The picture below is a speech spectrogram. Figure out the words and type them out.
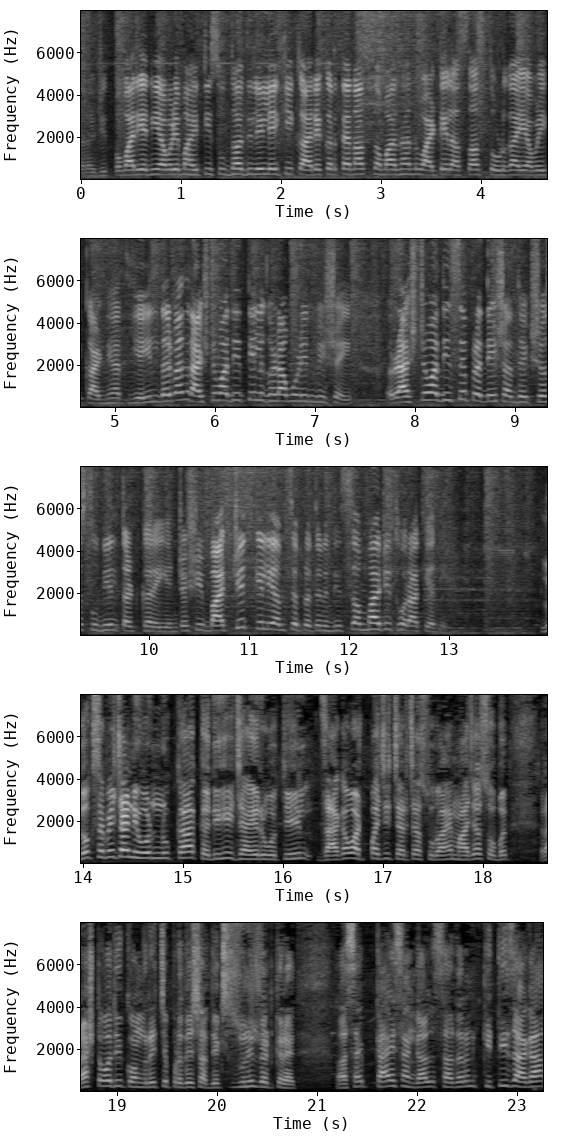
तर अजित पवार यांनी यावेळी माहिती सुद्धा दिलेली आहे की कार्यकर्त्यांना समाधान वाटेल असाच तोडगा यावेळी काढण्यात येईल. दरम्यान राष्ट्रवादीतील घडामोडींविषयी राष्ट्रवादीचे प्रदेशाध्यक्ष सुनील तटकरे यांच्याशी बातचीत केली. आमचे प्रतिनिधी संभाजी थोरात यांनी. लोकसभेच्या निवडणुका कधीही जाहीर होतील. जागा वाटपाची चर्चा सुरू आहे. माझ्यासोबत राष्ट्रवादी काँग्रेसचे प्रदेश अध्यक्ष सुनील तटकर आहेत. साहेब काय सांगाल? साधारण किती जागा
